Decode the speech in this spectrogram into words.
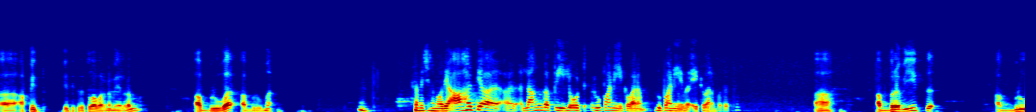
अपित् इति कृत्वा वर्णमेलनम् अब्रुव अब्रुम। समीचीनं महोदय आहत्य लङ् अपि लोट् रूपाणि एकवारं रूपाणि एव एकवारं वदतु। अब्रवीत् अब्रु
